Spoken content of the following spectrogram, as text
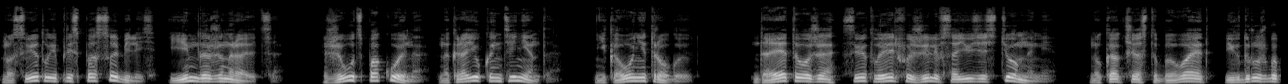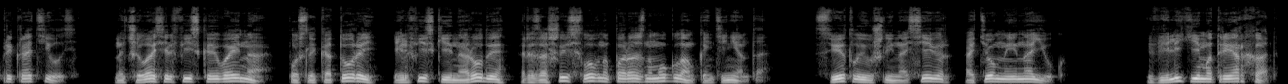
Но светлые приспособились, и им даже нравится. Живут спокойно, на краю континента, никого не трогают. До этого же светлые эльфы жили в союзе с темными, но, как часто бывает, их дружба прекратилась. Началась эльфийская война, после которой эльфийские народы разошлись словно по разным углам континента. Светлые ушли на север, а темные на юг. Великий матриархат.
